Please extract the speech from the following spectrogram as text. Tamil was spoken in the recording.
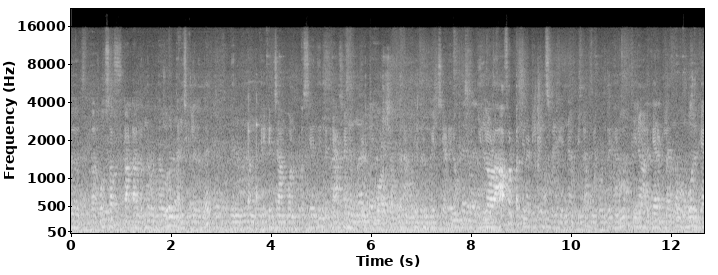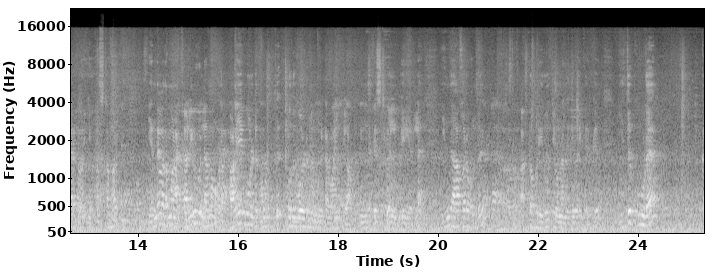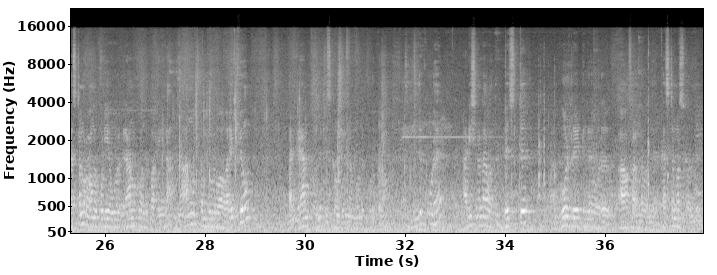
ஹவுஸ் ஆஃப் டாட்டாலேருந்து வந்த ஒரு தனிஷ்கில் இருந்து தென் வந்து நம்ம கிரிக்கெட் ஜாம்பான் கூட சேர்ந்து இந்த கேம்பெயின் முன்னெடுத்து போகிறத வந்து நாங்கள் வந்து மகிழ்ச்சி முயற்சி அடைகிறோம். இதோட ஆஃபர் பற்றின டீட்டெயில்ஸ் என்ன அப்படின்னா உங்களுக்கு வந்து இருபத்தி நாலு கேரட்லேருந்து ஒம்பது கேரட் வரைக்கும் கஸ்டமர் எந்த விதமான கழிவு இல்லாமல் அவங்களோட பழைய கோல்டு கொடுத்து புது கோல்டு நம்மக்கிட்ட வாங்கிக்கலாம். இந்த ஃபெஸ்டிவல் பீரியடில் இந்த ஆஃபர் வந்து அக்டோபர் இருபத்தி ஒன்றாந்தேதி வரைக்கும் இருக்குது இது கூட கஸ்டமர் வாங்கக்கூடிய ஒரு கிராமுக்கு வந்து பார்த்தீங்கன்னா நானூற்றம்பது ரூபா வரைக்கும் பர் கிராமுக்கு வந்து டிஸ்கவுண்ட் நம்ம வந்து கொடுக்குறோம். இது கூட அடிஷ்னலாக வந்து பெஸ்ட்டு கோல்டு ரேட்டுங்கிற ஒரு ஆஃபரில் வந்து கஸ்டமர்ஸ்க்கு வந்து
